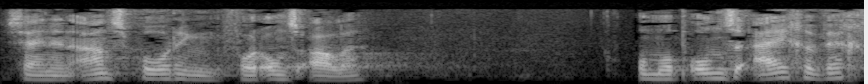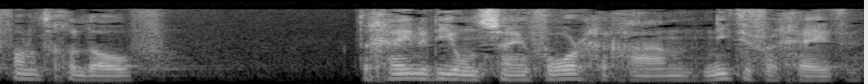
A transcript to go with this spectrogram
zijn een aansporing voor ons allen om op onze eigen weg van het geloof degenen die ons zijn voorgegaan niet te vergeten.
